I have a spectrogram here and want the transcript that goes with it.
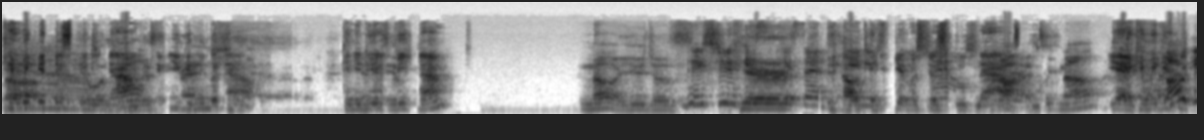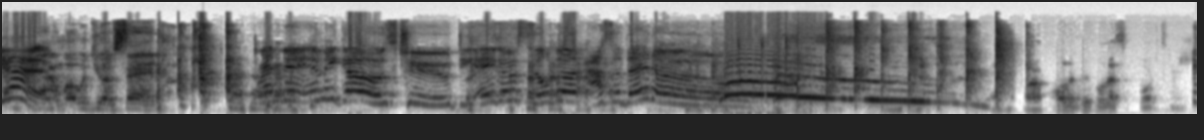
can we get this So, it was now? really If you can do it now, can you do Yeah, the it- speech now? No, you just he, he, Here- he said No, can can you you give us your speech ah, now? and speak now. Yeah, can we get? Oh, the yes. What would you have said? and the Emmy goes to Diego Silva Acevedo. for all the people that support me.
